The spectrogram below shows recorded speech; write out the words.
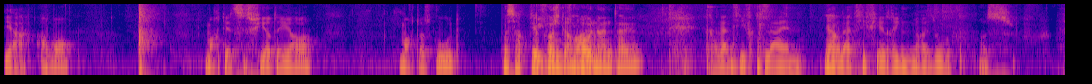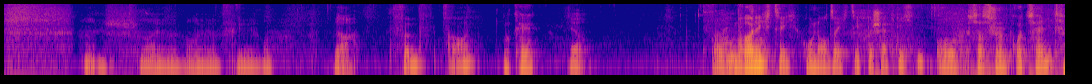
Äh, ja, aber macht jetzt das vierte Jahr, macht das gut. Was habt ihr Bin von Frauenanteil? Relativ klein, Ja. relativ gering. Also was. eins, zwei, drei, vier, Ja, fünf Frauen. Okay. Ja. Bei Von? 160, 160 Beschäftigten. Oh, ist das schon ein Prozent?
